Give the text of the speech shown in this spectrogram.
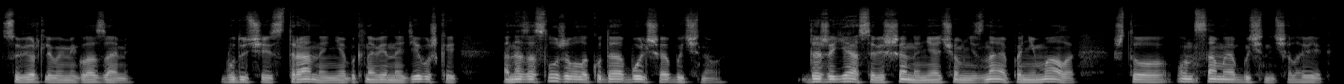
с увертливыми глазами. Будучи странной, необыкновенной девушкой, она заслуживала куда больше обычного. Даже я, совершенно ни о чем не зная, понимала, что он самый обычный человек,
